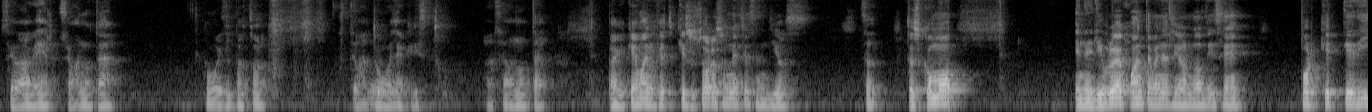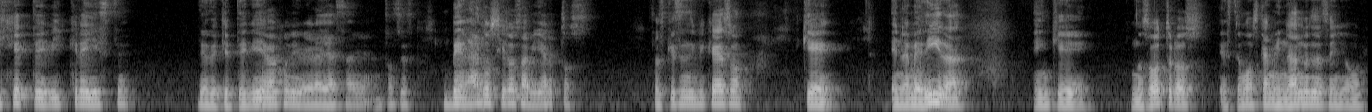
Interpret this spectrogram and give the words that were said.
se va a ver, se va a notar. Como dice el pastor, este vato huele a Cristo, ah, se va a notar. Para que quede manifiesto que sus obras son hechas en Dios. O sea, Entonces, como en el libro de Juan también el Señor nos dice, porque te dije, te vi, creíste, desde que te vi debajo de Olivera ya sabía. Entonces, verás los cielos abiertos. Entonces, ¿qué significa eso? Que en la medida en que nosotros estemos caminando en el Señor,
